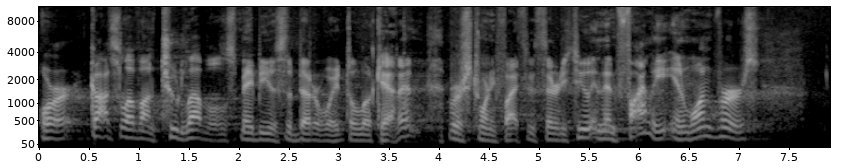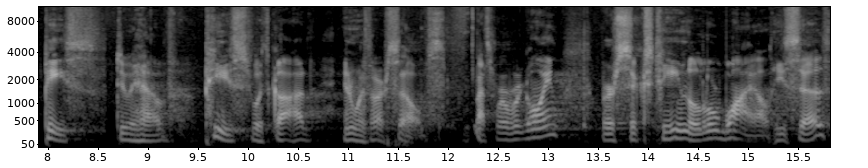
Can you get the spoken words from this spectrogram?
Or God's love on two levels, maybe is the better way to look at it. Verse 25 through 32. And then finally, in one verse, peace. We have peace with God and with ourselves? That's where we're going. Verse 16, a little while, he says,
